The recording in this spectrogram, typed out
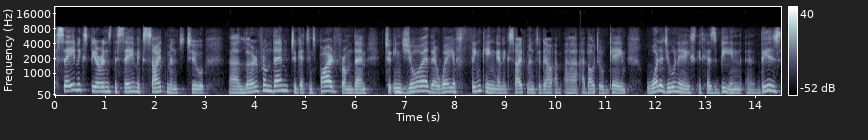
same experience, the same excitement to uh, learn from them, to get inspired from them, to enjoy their way of thinking and excitement to go, uh, about our game. What a journey it has been. Uh, these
